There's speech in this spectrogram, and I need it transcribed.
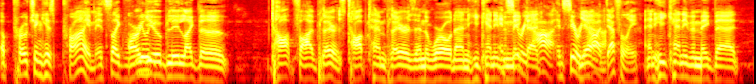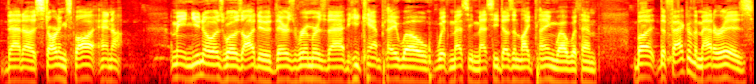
approaching his prime. It's like really, Arguably, like the top five players, top ten players in the world, and he can't even make Serie that. A, in Serie Yeah. A, definitely. and he can't even make that that uh, starting spot. And uh, I mean, you know as well as I do, there's rumors that he can't play well with Messi. Messi doesn't like playing well with him. But the fact of the matter is,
